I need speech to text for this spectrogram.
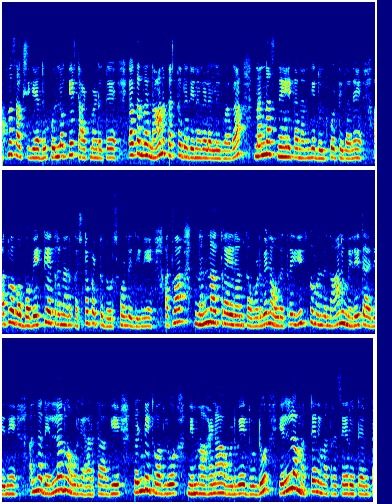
ಆತ್ಮಸಾಕ್ಷಿಗೆ ಅದು ಕೊಲ್ಲೋಕ್ಕೆ ಸ್ಟಾರ್ಟ್ ಮಾಡುತ್ತೆ. ಯಾಕಂದರೆ ನಾನು ಕಷ್ಟದ ದಿನಗಳಲ್ಲಿರುವಾಗ ನನ್ನ ಸ್ನೇಹಿತ ನನಗೆ ದುಡ್ಡು ಕೊಟ್ಟಿದ್ದಾನೆ. ಅಥವಾ ಒಬ್ಬ ವ್ಯಕ್ತಿ ಹತ್ರ ನಾನು ಕಷ್ಟಪಟ್ಟು ದುಡ್ಸ್ಕೊಂಡಿದ್ದೀನಿ ಅಥವಾ ನನ್ನ ಹತ್ರ ಇರೋಂಥ ಒಡವೆನ ಅವ್ರ ಹತ್ರ ಈಸ್ಕೊಂಬಂದು ನಾನು ಮೆರೀತಾ ಇದ್ದೀನಿ ಅನ್ನೋದೆಲ್ಲನೂ ಅವ್ರಿಗೆ ಅರ್ಥ ಆಗಿ ಖಂಡಿತವಾಗ್ಲೂ ನಿಮ್ಮ ಹಣ, ಒಡವೆ, ದುಡ್ಡು ಎಲ್ಲ ಮತ್ತೆ ನಿಮ್ಮ ಹತ್ರ ಸೇರುತ್ತೆ ಅಂತ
